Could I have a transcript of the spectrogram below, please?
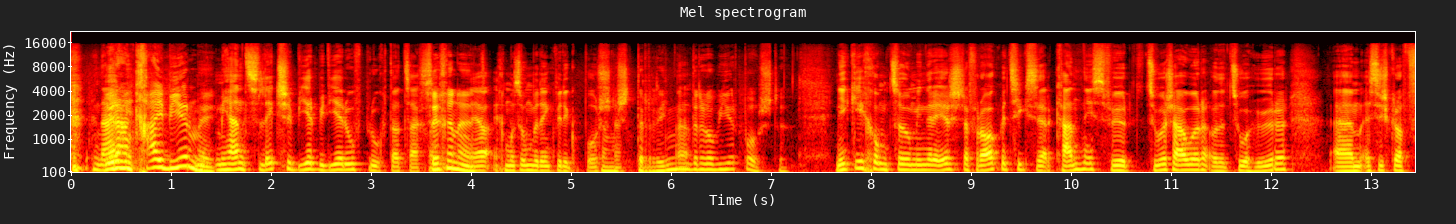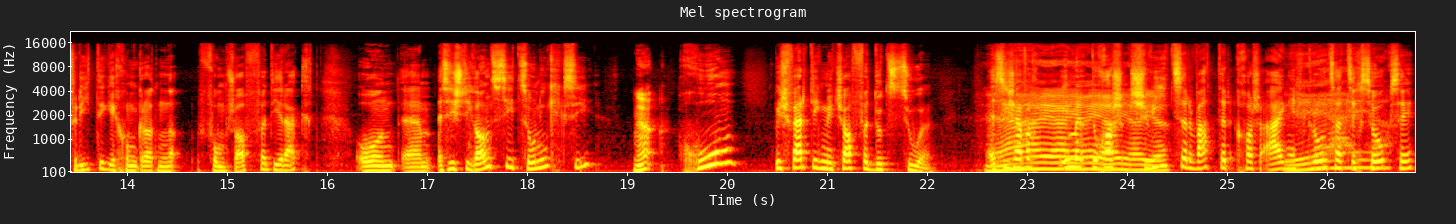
Wir haben Nein, kein Bier mehr. wir, haben das letzte Bier bei dir aufgebraucht tatsächlich. Sicher nicht? Ja, ich muss unbedingt wieder posten. musst du dringender Bier posten. Niki, ich komme zu meiner ersten Frage bzw. Erkenntnis für die Zuschauer oder Zuhörer. Ähm, es ist gerade Freitag, ich komme gerade vom Arbeiten direkt. Und ähm, es ist die ganze Zeit sonnig. Gewesen. Ja. Kaum bist du fertig mit Arbeiten, tut es zu. Es ist Ja, einfach ja, immer, ja, du ja, kannst ja, ja. Schweizer Wetter kannst eigentlich Ja, grundsätzlich so ja. sehen,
